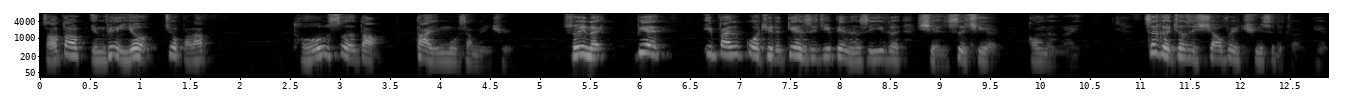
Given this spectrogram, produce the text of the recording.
找到影片以后，就把它投射到大荧幕上面去。所以呢，变一般过去的电视机变成是一个显示器的功能而已。这个就是消费趋势的转变。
